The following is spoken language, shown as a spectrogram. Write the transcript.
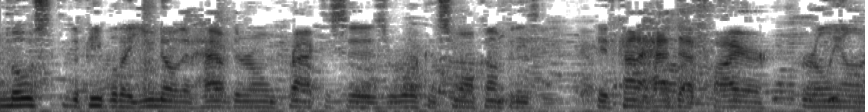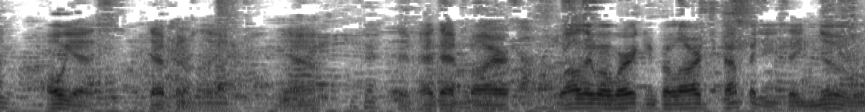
most of the people that you know that have their own practices or work in small companies, they've kind of had that fire early on. Oh yes, definitely. Yeah, they've had that fire while they were working for large companies. They knew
